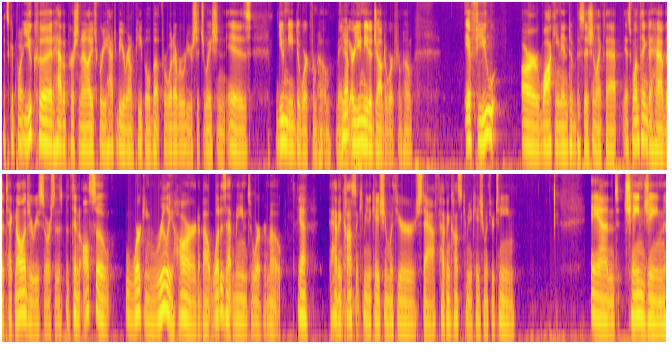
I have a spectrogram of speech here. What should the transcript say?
that's a good point. you could have a personality to where you have to be around people, but for whatever your situation is, you need to work from home, maybe, Yep. or you need a job to work from home. If you are walking into a position like that, it's one thing to have the technology resources, but then also working really hard about what does that mean to work remote yeah, having constant communication with your staff, having constant communication with your team, and changing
